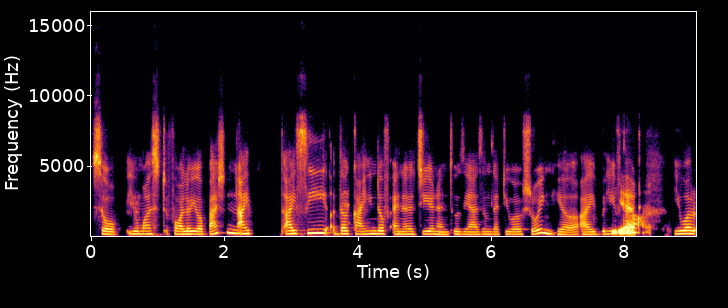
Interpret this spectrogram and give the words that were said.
So you must follow your passion. I I see the kind of energy and enthusiasm that you are showing here. I believe yeah, that you are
